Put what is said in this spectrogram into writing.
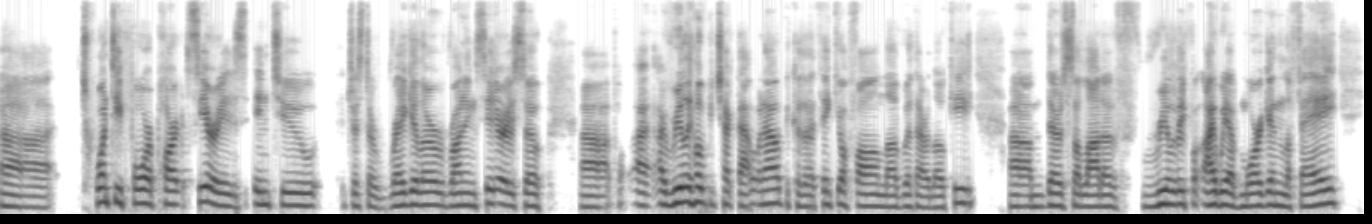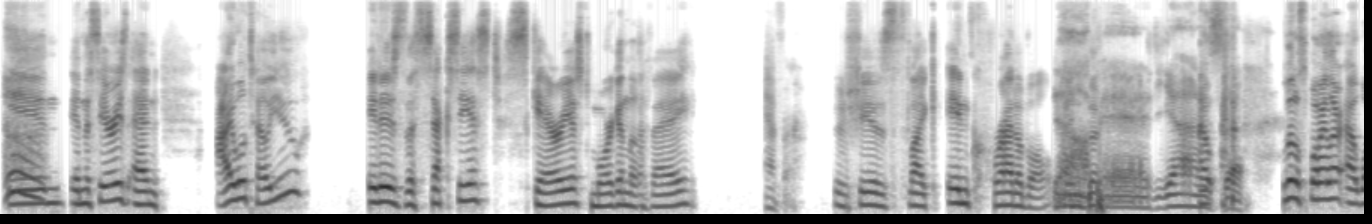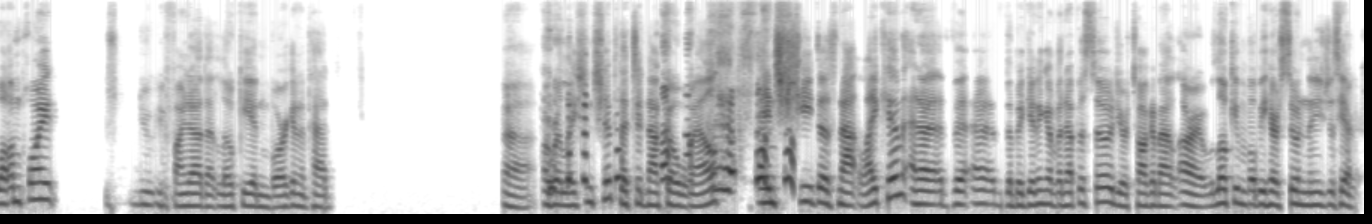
uh, 24 part series into just a regular running series. So uh, I, I, really hope you check that one out because I think you'll fall in love with our Loki. Um, there's a lot of really. I, we have Morgan Le Fay in in the series, and I will tell you, it is the sexiest, scariest Morgan Le Fay ever. She is like incredible. Oh, the, man. Yes. At, little spoiler at one point, you, you find out that Loki and Morgan have had uh, a relationship that did not go well, and she does not like him. And at the, uh, the beginning of an episode, you're talking about, all right, Loki will be here soon, and then you just hear,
